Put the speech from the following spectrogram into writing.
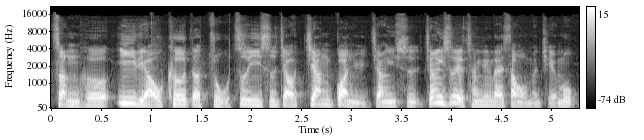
整合医疗科的主治医师叫江冠宇江医师，江医师也曾经来上我们节目。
